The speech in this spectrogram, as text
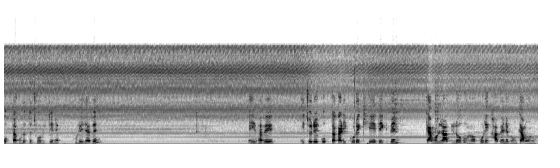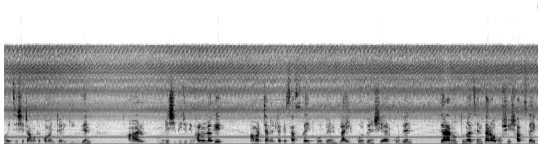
কোপ্তাগুলো তো ঝোল টেনে ফুলে যাবে। এইভাবে এঁচড়ের কোপ্তা কারি করে খেয়ে দেখবেন, কেমন লাগল করে খাবেন এবং কেমন হয়েছে সেটা আমাকে কমেন্টে লিখবেন। আর রেসিপি যদি ভালো লাগে, আমার চ্যানেলটাকে সাবস্ক্রাইব করবেন লাইক করবেন শেয়ার করবেন। যারা নতুন আছেন তারা অবশ্যই সাবস্ক্রাইব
